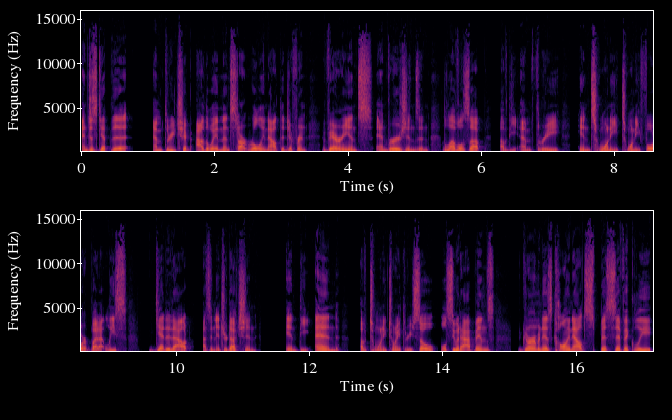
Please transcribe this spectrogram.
and just get the M3 chip out of the way and then start rolling out the different variants and versions and levels up of the M3 in 2024, but at least get it out as an introduction in the end of 2023. So we'll see what happens. Gurman is calling out specifically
